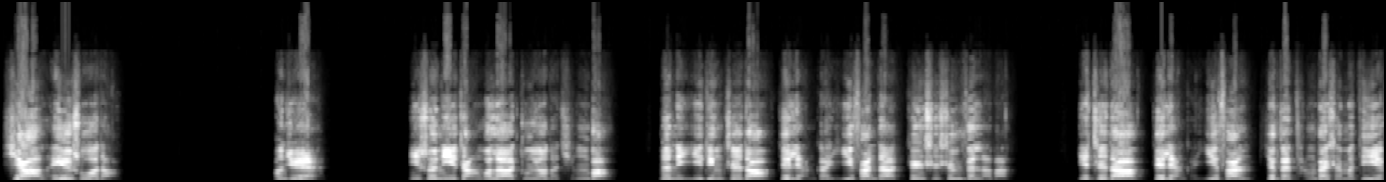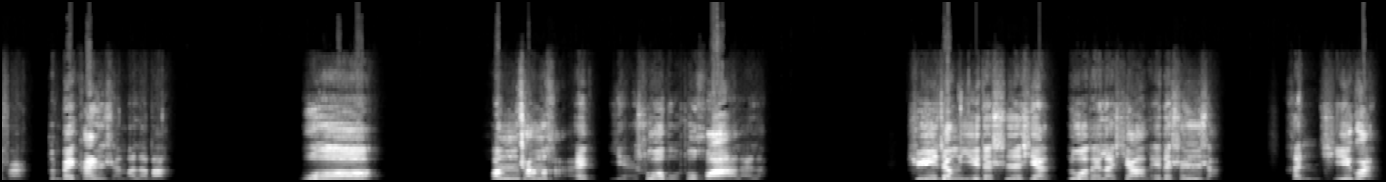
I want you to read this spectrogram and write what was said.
夏雷说道：“王局，你说你掌握了重要的情报，那你一定知道这两个疑犯的真实身份了吧？也知道这两个疑犯现在藏在什么地方，准备干什么了吧？”我，黄长海也说不出话来了。徐正义的视线落在了夏雷的身上，很奇怪，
